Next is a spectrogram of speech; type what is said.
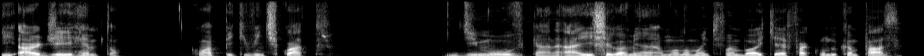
e RJ Hampton com a pick 24. De move, cara, aí chegou a minha uma fanboy que é Facundo Campazzo.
